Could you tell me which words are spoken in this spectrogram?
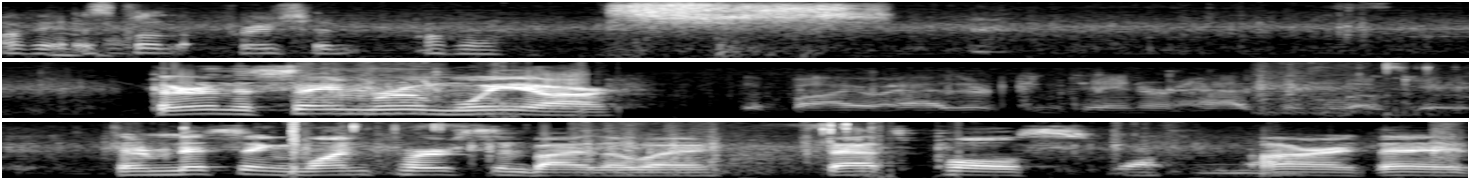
Okay, it's called that Operation. Okay. They're in the same room we are. The biohazard container has been located. They're missing one person, by the way. That's Pulse. Yes. Alright, they,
